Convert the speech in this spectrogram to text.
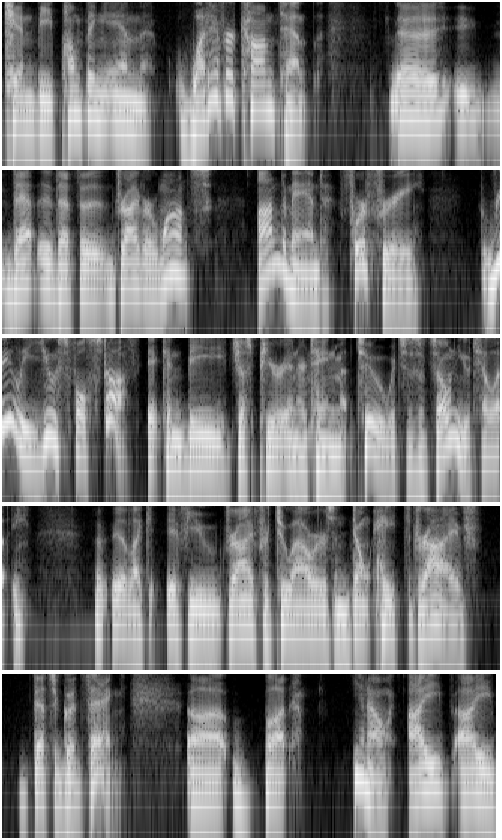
can be pumping in whatever content uh, that that the driver wants on demand for free. Really useful stuff. It can be just pure entertainment too, which is its own utility. Like if you drive for two hours and don't hate the drive, that's a good thing. Uh, but you know, I I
